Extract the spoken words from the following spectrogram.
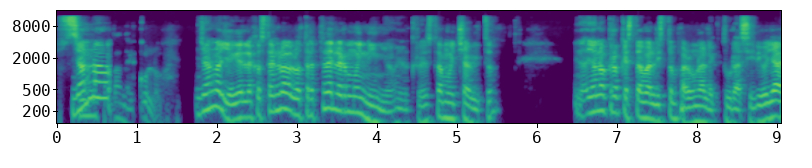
pues, Yo no- en el culo, yo no llegué lejos, también lo, lo traté de leer muy niño, yo creo, está muy chavito. No, Yo no creo que estaba listo para una lectura así, digo, ya,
